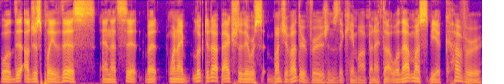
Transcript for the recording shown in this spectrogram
well, th- I'll just play this and that's it. But when I looked it up, actually, there was a bunch of other versions that came up, and I thought, well, that must be a cover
